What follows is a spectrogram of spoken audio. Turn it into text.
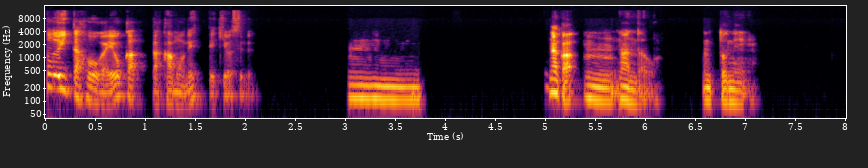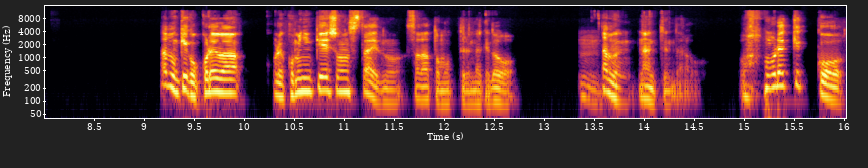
といた方が良かったかもねって気がする。うーん。なんか、うん、なんだろう。うんとね。多分結構これは、これコミュニケーションスタイルの差だと思ってるんだけど、うん。多分、なんて言うんだろう。俺結構、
